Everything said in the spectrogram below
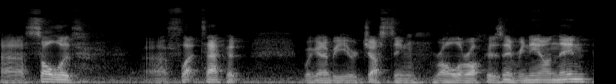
a solid uh, flat tappet. We're going to be adjusting roller rockers every now and then.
